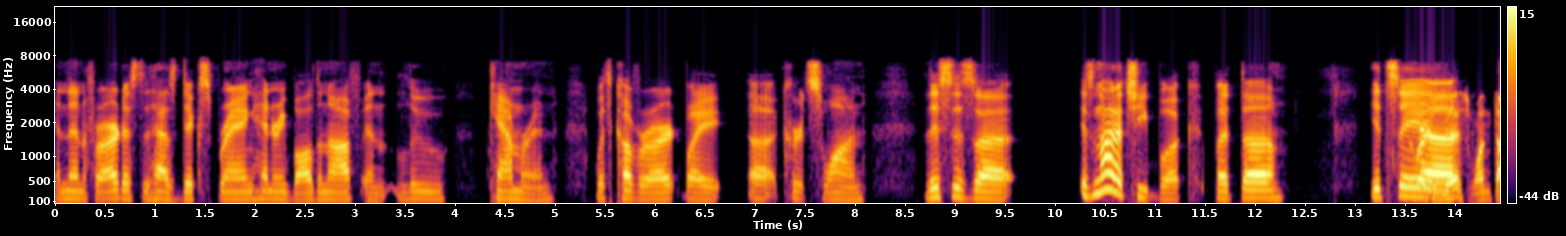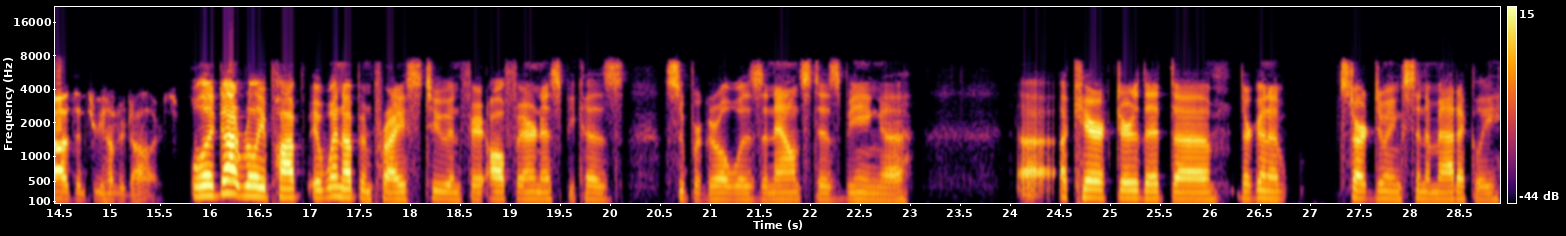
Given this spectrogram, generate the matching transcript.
and then for artists it has Dick Sprang, Henry Boltinoff, and Lou Cameron, with cover art by uh, Curt Swan. This is uh, it's not a cheap book, but uh, it's a uh, this, one thousand three hundred dollars. well, it got really pop. It went up in price too. In fair, all fairness, because Supergirl was announced as being a a, a character that uh, they're gonna start doing cinematically.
